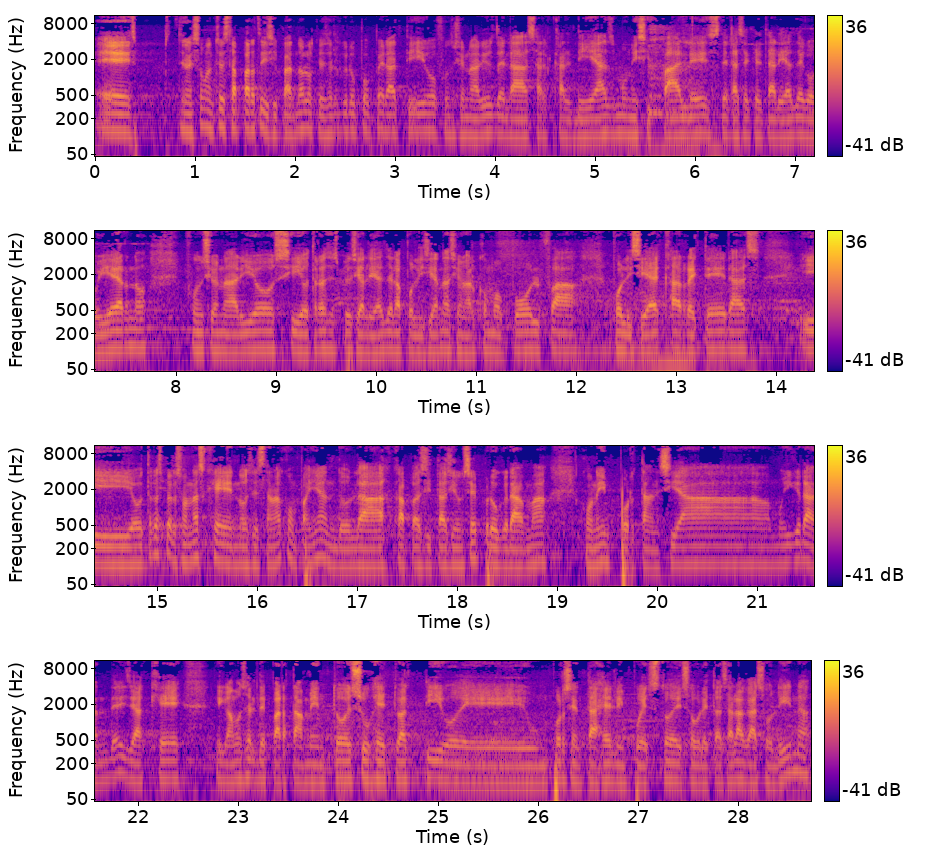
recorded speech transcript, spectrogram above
Eh, en este momento está participando lo que es el grupo operativo, funcionarios de las alcaldías municipales, de las secretarías de gobierno, funcionarios y otras especialidades de la Policía Nacional como Polfa, Policía de Carreteras y otras personas que nos están acompañando. La capacitación se programa con una importancia muy grande, ya que, digamos, el departamento es sujeto activo de un porcentaje del impuesto de sobretasa a la gasolina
